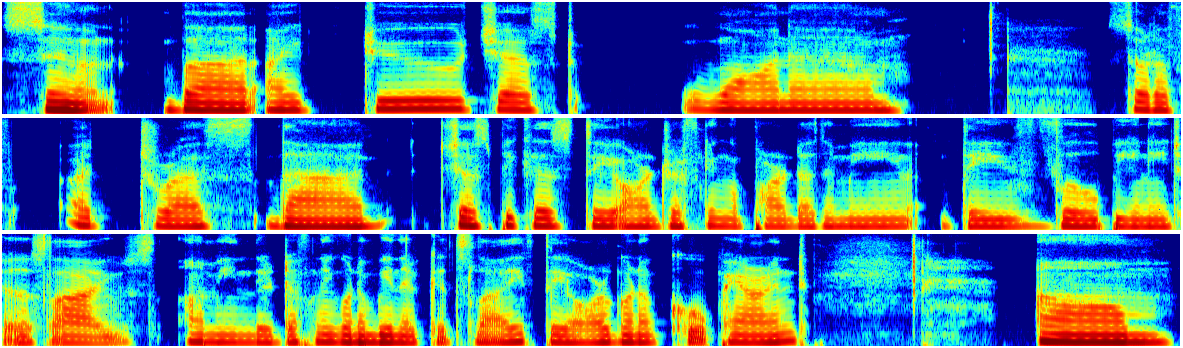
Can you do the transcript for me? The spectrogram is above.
soon. But I do just wanna sort of address that just because they are drifting apart doesn't mean they will be in each other's lives. I mean, they're definitely going to be in their kid's life. They are going to co-parent. Um,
